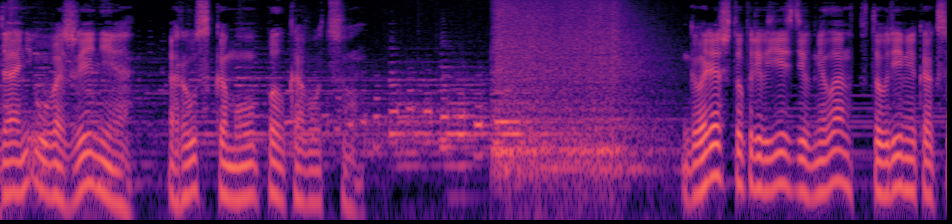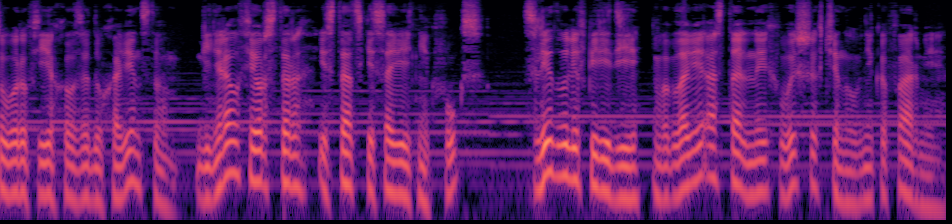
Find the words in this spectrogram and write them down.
дань уважения русскому полководцу. Говорят, что при въезде в Милан, в то время как Суворов ехал за духовенством, генерал Фёрстер и статский советник Фукс следовали впереди во главе остальных высших чиновников армии.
